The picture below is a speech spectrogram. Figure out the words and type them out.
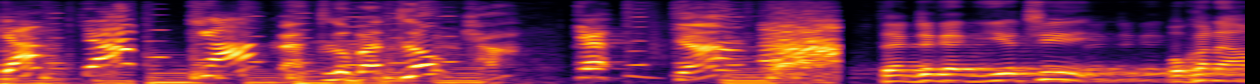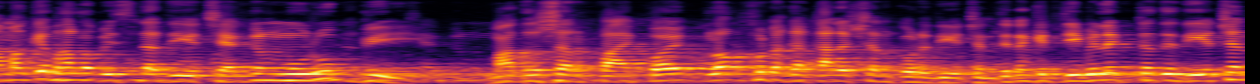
क्या क्या क्या बैतलो बैतलो क्या क्या क्या তো এক জায়গায় গিয়েছি ওখানে আমাকে ভালো বিছনা দিয়েছে একজন মুরব্বী মাদ্রাসার পায় কয়েক লক্ষ টাকা কালেকশন করে দিয়েছেন। টিভি লেকটাতে দিয়েছেন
